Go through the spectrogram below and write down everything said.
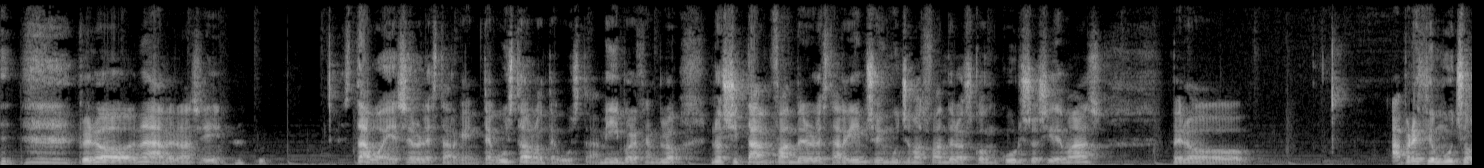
pero nada, pero así. Está guay, es el All-Star Game. ¿Te gusta o no te gusta? A mí, por ejemplo, no soy tan fan del All-Star Game, soy mucho más fan de los concursos y demás, pero aprecio mucho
